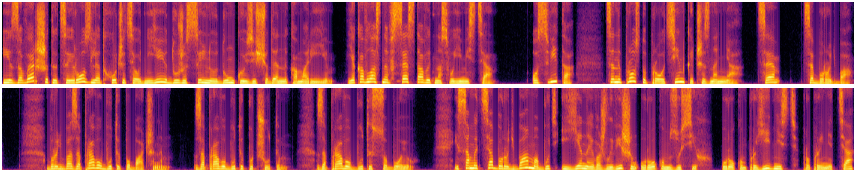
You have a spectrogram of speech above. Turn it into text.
І завершити цей розгляд хочеться однією дуже сильною думкою зі щоденника Марії, яка, власне, все ставить на свої місця. Освіта – це не просто про оцінки чи знання, це, це боротьба. Боротьба за право бути побаченим, за право бути почутим, за право бути собою. І саме ця боротьба, мабуть, і є найважливішим уроком з усіх – уроком про гідність, про прийняття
